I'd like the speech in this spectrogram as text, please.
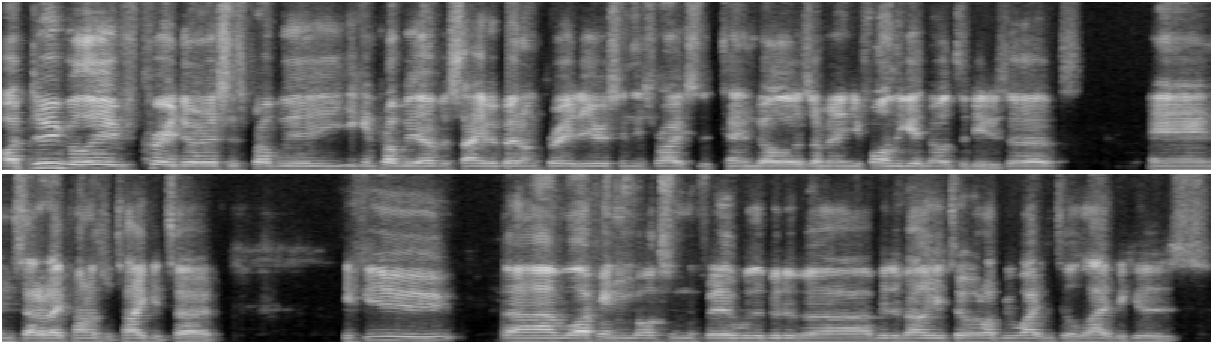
I do believe Creedurus is probably you can probably have a saver bet on Creedurus in this race at ten dollars. I mean, you're finally get odds that he deserves, and Saturday punters will take it. So, if you um, like any horse in the field with a bit of a, a bit of value to it, I'll be waiting until late because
